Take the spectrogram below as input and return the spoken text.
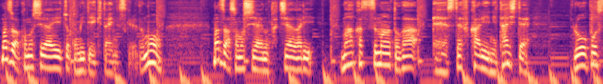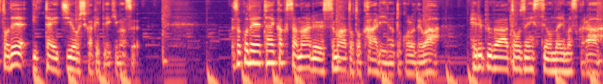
まずはこの試合ちょっと見ていきたいんですけれどもまずはその試合の立ち上がりマーカス・スマートが、えー、ステフ・カリーに対してローポストで1対1を仕掛けていきます。そこで体格差のあるスマートとカーリーのところではヘルプが当然必要になりますから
